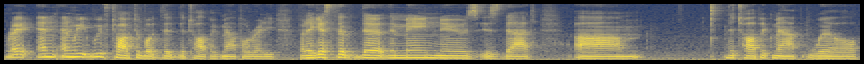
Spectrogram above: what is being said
right and and we, we've talked about the, the topic map already but i guess the, the, the main news is that um, the topic map will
